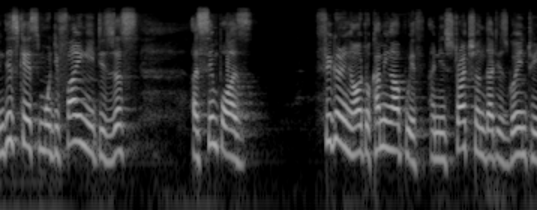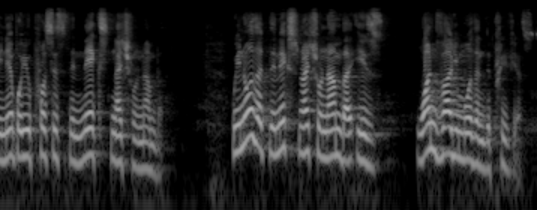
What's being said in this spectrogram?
In this case, modifying it is just as simple as figuring out or coming up with an instruction that is going to enable you process the next natural number. We know that the next natural number is one value more than the previous,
